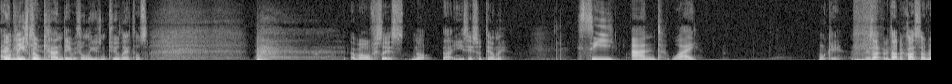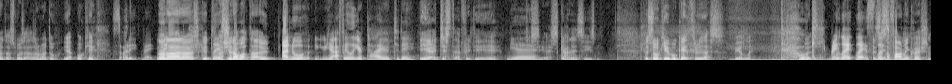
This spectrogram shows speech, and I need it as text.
How can you spell two. candy with only using two letters? Well, obviously it's not that easy. So tell me. C and Y. Okay, is that would that be classed as a riddle? I suppose it is a riddle. Yeah. Okay. Sorry, right. No, no, no. It's good. I Let's- should have worked that out. I know. Yeah, I feel like you're tired today. Yeah, just every day. Eh? Yeah. Just yeah, scanning season. It's okay. We'll get through this barely. Okay, right. Let, let's Is let's this a farming question?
